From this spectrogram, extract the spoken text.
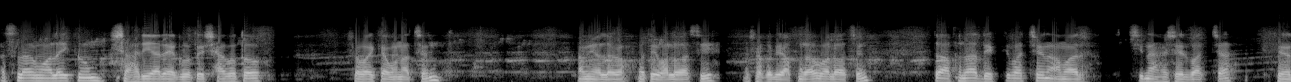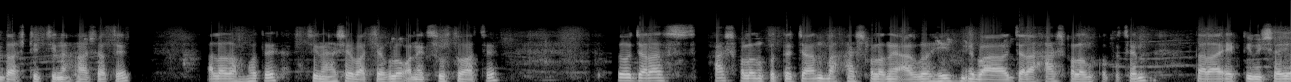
আসসালামু আলাইকুম, শাহরিয়ার এগ্রোতে স্বাগত। সবাই কেমন আছেন? আমি আল্লাহ রহমতে ভালো আছি, আশা করি আপনারাও ভালো আছেন। তো আপনারা দেখতে পাচ্ছেন আমার চীনা হাঁসের বাচ্চা, এখানে দশটি চীনা হাঁস আছে। আল্লাহ রহমতে চীনা হাঁসের বাচ্চাগুলো অনেক সুস্থ আছে। তো যারা হাঁস পালন করতে চান বা হাঁস পালনে আগ্রহী বা যারা হাঁস পালন করতেছেন তারা একটি বিষয়ে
